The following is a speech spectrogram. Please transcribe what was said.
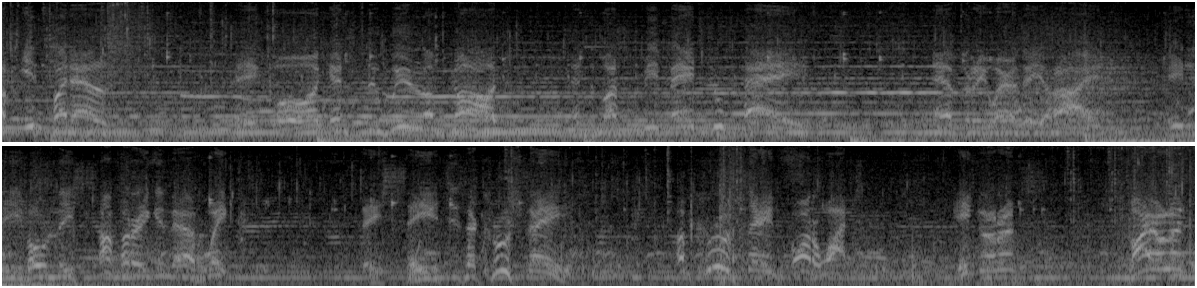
of infidels. They go against the will of God and must be made to pay. Everywhere they ride, they leave only suffering in their wake. They say it is a crusade. A crusade for what? Ignorance? Violence?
